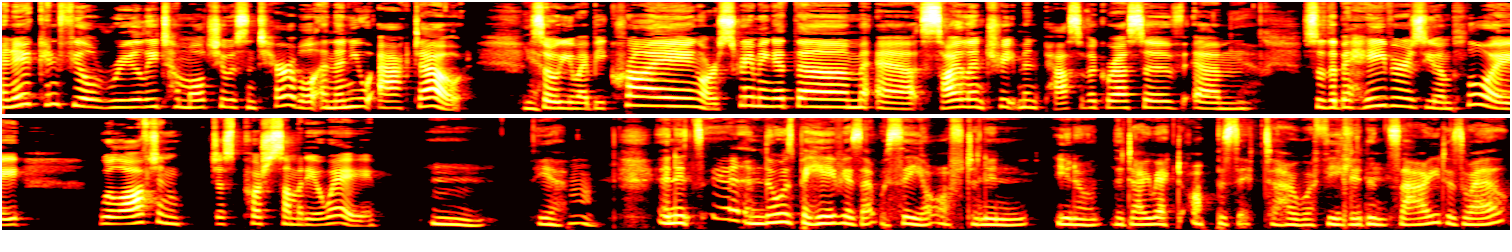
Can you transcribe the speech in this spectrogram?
And it can feel really tumultuous and terrible. And then you act out. Yeah. So you might be crying or screaming at them, uh, silent treatment, passive aggressive. Um, Yeah. So the behaviors you employ will often just push somebody away. Mm, yeah. Hmm. And it's and those behaviors that we see are often in, you know, the direct opposite to how we're feeling inside as well.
